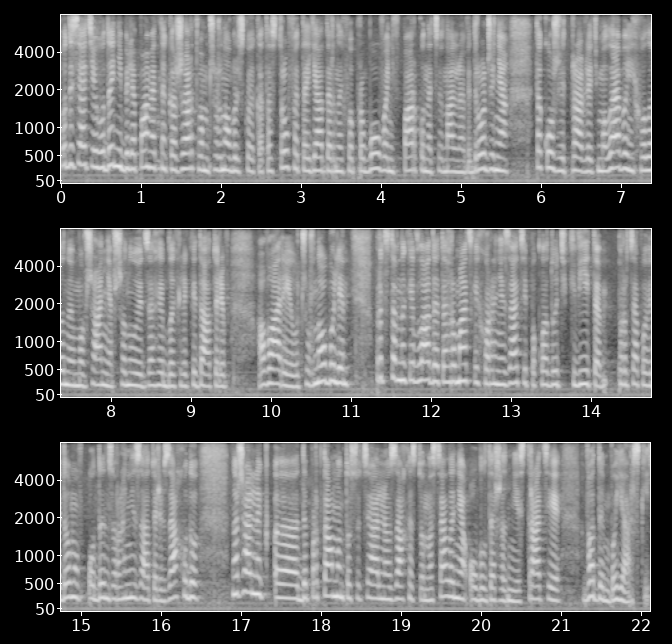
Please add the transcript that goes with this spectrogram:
О 10-й годині біля пам'ятника жертвам Чорнобильської катастрофи та ядерних випробовувань в парку національного відродження також відправлять молебень. Хвилиною мовчання вшанують загиблих ліквідаторів аварії у Чорнобилі. Представники влади та громадських організацій покладуть квіти. Про це повідомив один з організаторів заходу, начальник е, департаменту соціального захисту населення облдержадміністрації Вадим Боярський.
